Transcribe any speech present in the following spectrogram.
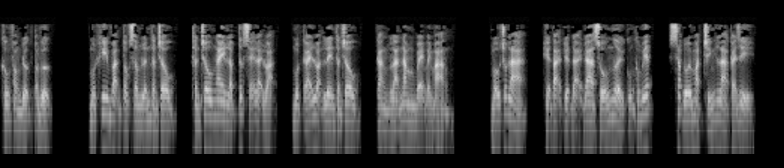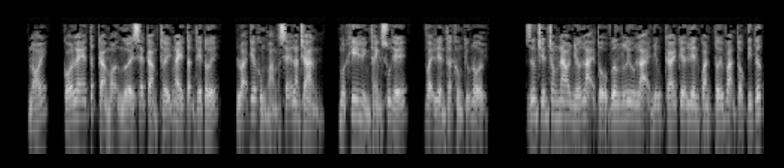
không phòng được toàn vực. Một khi vạn tộc xâm lấn thần châu thần châu ngay lập tức sẽ lại loạn, một cái loạn lên thần châu, càng là năm bẻ bảy mảng. Mấu chốt là, hiện tại tuyệt đại đa số người cũng không biết, sắp đối mặt chính là cái gì. Nói, có lẽ tất cả mọi người sẽ cảm thấy ngày tận thế tới, loại kia khủng hoảng sẽ lan tràn, một khi hình thành xu thế, vậy liền thật không cứu nổi dương chiến trong nao nhớ lại tổ vương lưu lại những cái kia liên quan tới vạn tộc tin tức,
